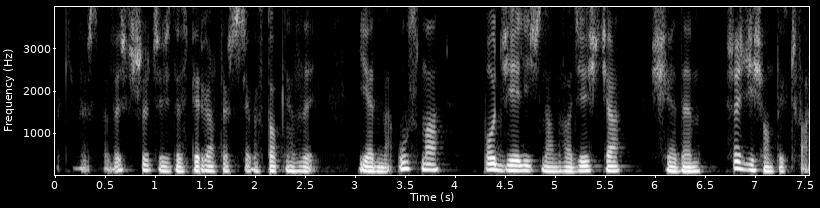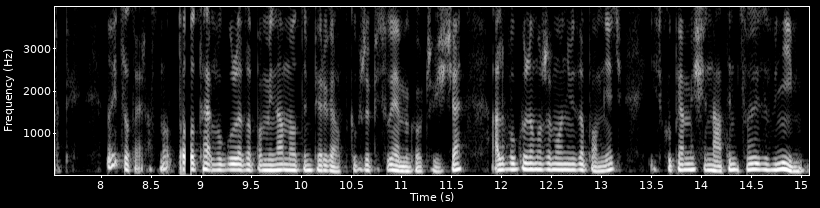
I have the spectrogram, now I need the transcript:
Taki wyższy, czyli to jest pierwiastek trzeciego stopnia z 1 ósma podzielić na 27 64. No i co teraz? No to teraz w ogóle zapominamy o tym pierwiastku, przepisujemy go oczywiście, ale w ogóle możemy o nim zapomnieć i skupiamy się na tym, co jest w nim.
